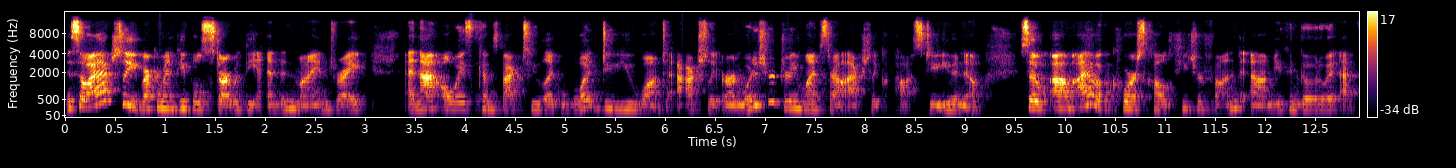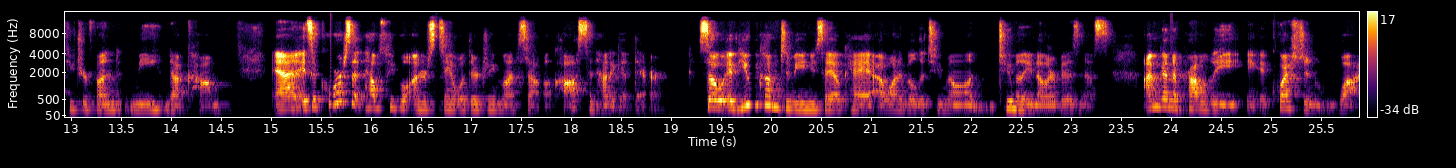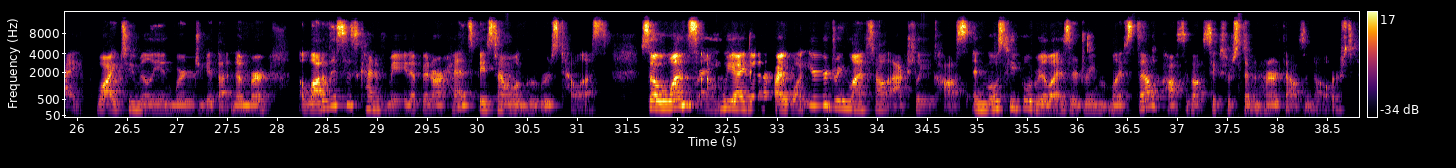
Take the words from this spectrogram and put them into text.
and so I actually recommend people start with the end in mind, right? And that always comes back to like, what do you want to actually earn? What does your dream lifestyle actually cost? Do you even know? So um, I have a course called Future Fund. Um, you can go to it at futurefundme.com. And it's a course that helps people understand what their dream lifestyle costs and how to get there. So if you come to me and you say, okay, I want to build a $2 million, $2 million business, I'm going to probably eh, question why. Why 2 million? Where did you get that number? A lot of this is kind of made up in our heads based on what gurus tell us. So once right. we identify what your dream lifestyle actually costs, and most people realize their dream lifestyle costs about six or seven hundred thousand dollars.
